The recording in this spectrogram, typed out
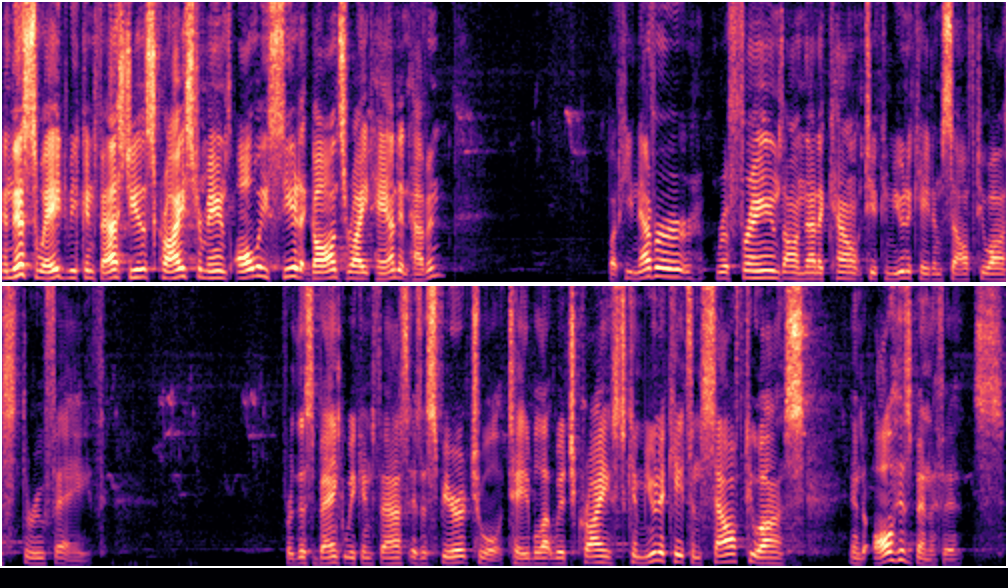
In this way, we confess Jesus Christ remains always seated at God's right hand in heaven, but he never refrains on that account to communicate himself to us through faith. For this bank, we confess, is a spiritual table at which Christ communicates himself to us and all his benefits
